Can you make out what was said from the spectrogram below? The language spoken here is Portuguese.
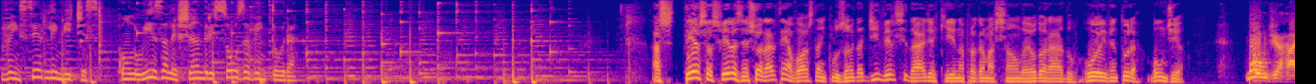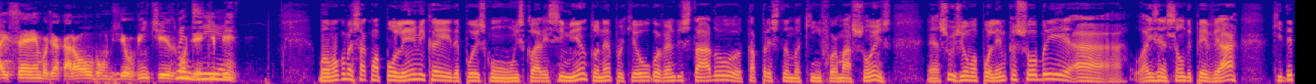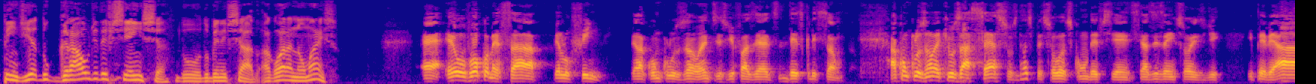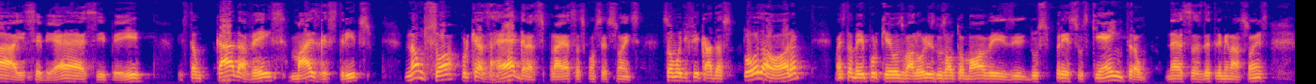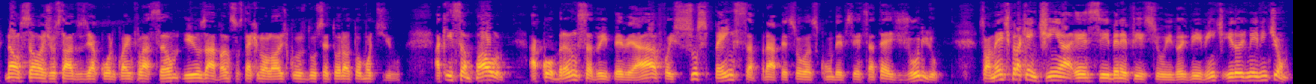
Vencer Limites, com Luiz Alexandre Souza Ventura. Às terças-feiras, nesse horário, tem a voz da inclusão e da diversidade aqui na programação da Eldorado. Oi, Ventura, bom dia. Bom dia, Raíssen, bom dia, Carol, bom dia, ouvintes, bom, bom dia, dia, equipe. Bom, vamos começar com a polêmica e depois com um esclarecimento, né? Porque o governo do estado está prestando aqui informações. É, surgiu uma polêmica sobre a, a isenção do IPVA que dependia do grau de deficiência do, do beneficiado. Agora não mais? É, eu vou começar pelo fim, pela conclusão, antes de fazer a descrição. A conclusão é que os acessos das pessoas com deficiência, as isenções de IPVA, ICMS, IPI, estão cada vez mais restritos, não só porque as regras para essas concessões são modificadas toda hora, mas também porque os valores dos automóveis e dos preços que entram nessas determinações não são ajustados de acordo com a inflação e os avanços tecnológicos do setor automotivo. Aqui em São Paulo, a cobrança do IPVA foi suspensa para pessoas com deficiência até julho, somente para quem tinha esse benefício em 2020 e 2021,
